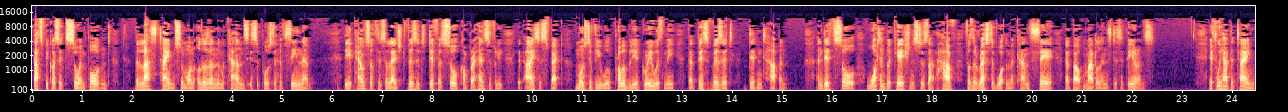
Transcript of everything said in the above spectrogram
That's because it's so important. The last time someone other than the McCanns is supposed to have seen them. The accounts of this alleged visit differ so comprehensively that I suspect most of you will probably agree with me that this visit didn't happen. And if so, what implications does that have for the rest of what the McCanns say about Madeleine's disappearance? If we had the time,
